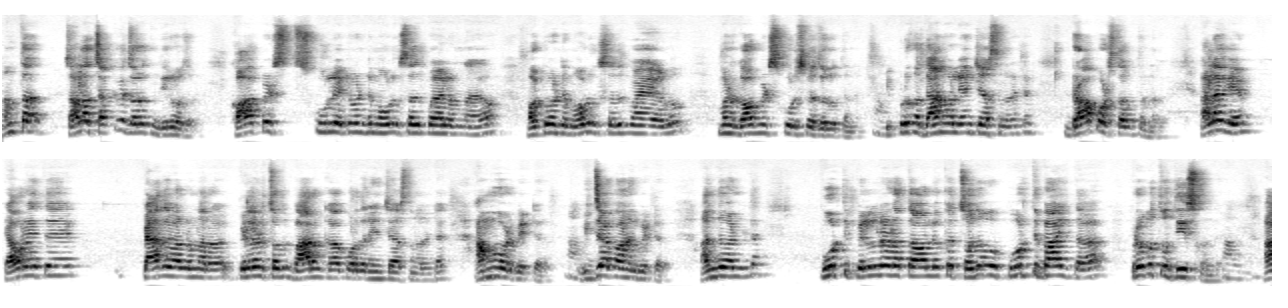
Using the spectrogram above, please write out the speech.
అంతా చాలా చక్కగా జరుగుతుంది ఈరోజు కార్పొరేట్ స్కూల్లో ఎటువంటి మౌలిక సదుపాయాలు ఉన్నాయో అటువంటి మౌలిక సదుపాయాలు మన గవర్నమెంట్ స్కూల్స్లో జరుగుతున్నాయి. ఇప్పుడు దానివల్ల ఏం చేస్తున్నారంటే డ్రాప్ అవుట్స్ తగ్గుతున్నారు. అలాగే ఎవరైతే పేదవాళ్ళు ఉన్నారో పిల్లల చదువు భారం కాకూడదని ఏం చేస్తున్నారంటే అమ్మఒడి పెట్టారు ఆ. విద్యా కానుక పెట్టారు. అందువల్ల పూర్తి పిల్లల తాలూకా చదువు పూర్తి బాధ్యత ప్రభుత్వం తీసుకుంది. ఆ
